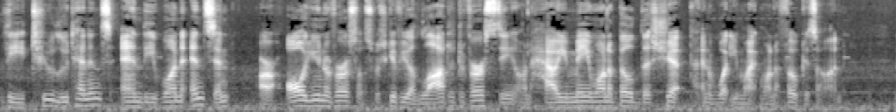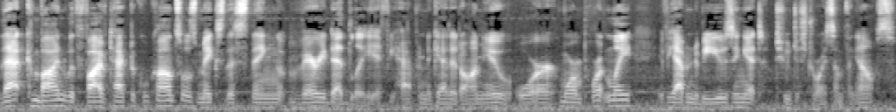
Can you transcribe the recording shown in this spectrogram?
the two lieutenants, and the one ensign are all universals, which give you a lot of diversity on how you may want to build this ship and what you might want to focus on. That combined with five tactical consoles makes this thing very deadly if you happen to get it on you, or more importantly, if you happen to be using it to destroy something else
